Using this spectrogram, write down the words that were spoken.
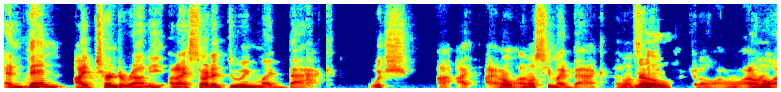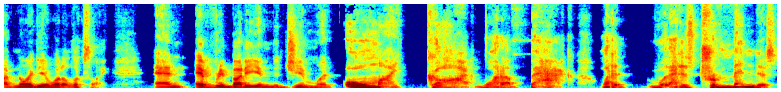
And then I turned around and I started doing my back, which I, I don't I don't see my back. I don't see no. at all. I don't I don't know. I have no idea what it looks like. And everybody in the gym went, "Oh my god, what a back! What a well, that is tremendous."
